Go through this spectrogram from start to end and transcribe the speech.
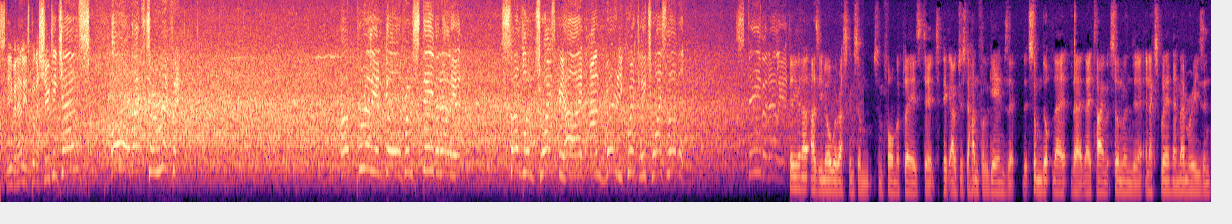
Stephen Elliott's got a shooting chance. Oh, that's terrific! A brilliant goal from Stephen Elliott. Sunderland twice behind and very quickly twice level. Stephen Elliott. Stephen, as you know, we're asking some some former players to, to pick out just a handful of games that, that summed up their, their, their time at Sunderland and, and explain their memories and,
